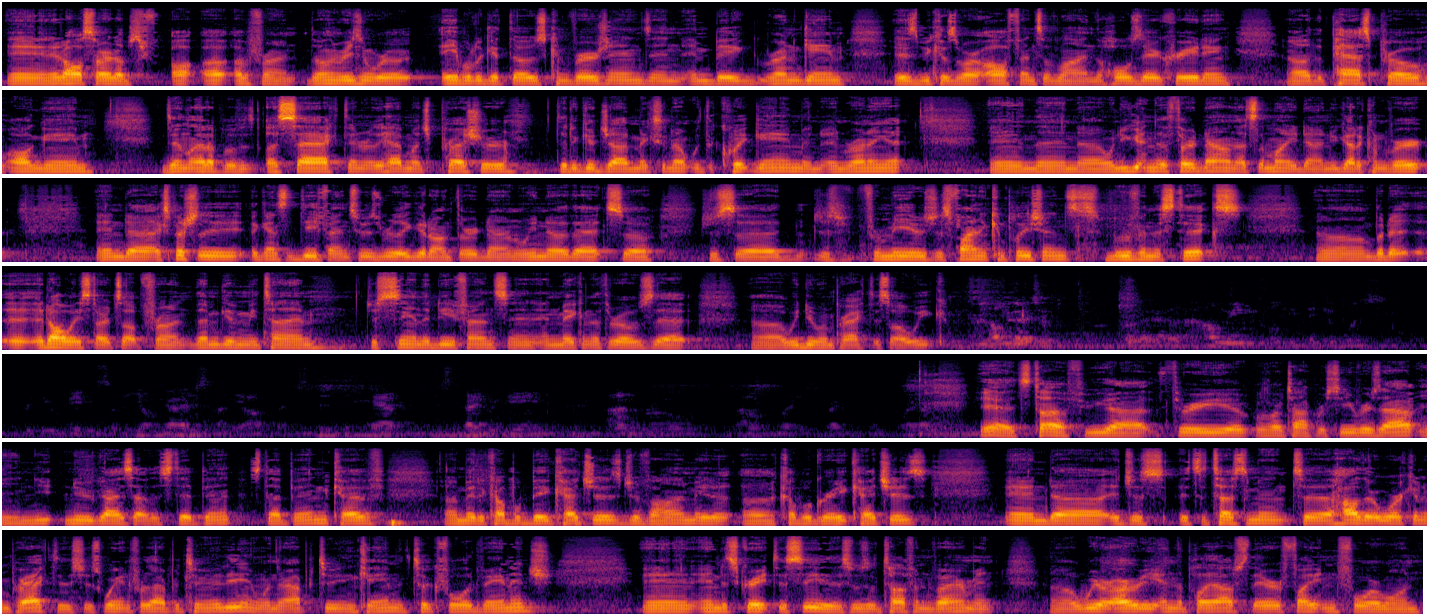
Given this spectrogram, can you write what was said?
And it all started up, up front. The only reason we're able to get those conversions and, and big run game is because of our offensive line. The holes they're creating, uh, the pass pro all game, didn't let up a, a sack, didn't really have much pressure. Did a good job mixing up with the quick game and, and running it. And then uh, when you get into the third down, that's the money down. You got to convert and uh, especially against the defense, who's really good on third down. We know that. So just uh, just for me, it was just finding completions, moving the sticks. Um, but it, it always starts up front. Them giving me time, just seeing the defense and, and making the throws that uh, we do in practice all week. How, how meaningful do you think it was for you, maybe some of the young guys on the offense, to, to have this type of game on the road, out place, right before the playoffs? Yeah, it's tough. We got three of our top receivers out, and new- guys have to step in. Step in. Kev uh, made a couple big catches. Javon made a, a couple great catches, and uh, it just it's a testament to how they're working in practice, just waiting for the opportunity. And when their opportunity came, they took full advantage. And, and it's great to see. This was a tough environment. Uh, we were already in the playoffs. They were fighting for one.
